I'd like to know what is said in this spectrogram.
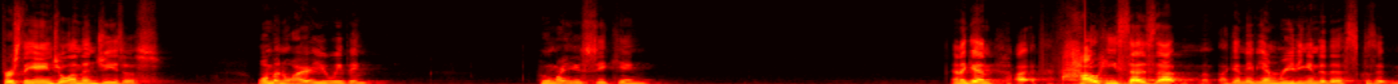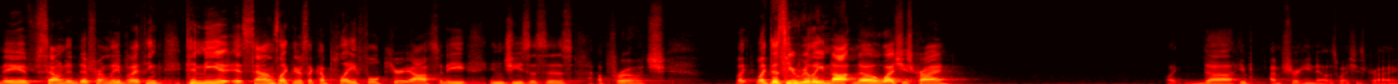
First the angel and then Jesus. Woman, why are you weeping? Whom are you seeking? And again, how he says that, again, maybe I'm reading into this because it may have sounded differently, but I think to me it, sounds like there's like a playful curiosity in Jesus' approach. Like, like, does he really not know why she's crying? Like, duh, he, I'm sure he knows why she's crying.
